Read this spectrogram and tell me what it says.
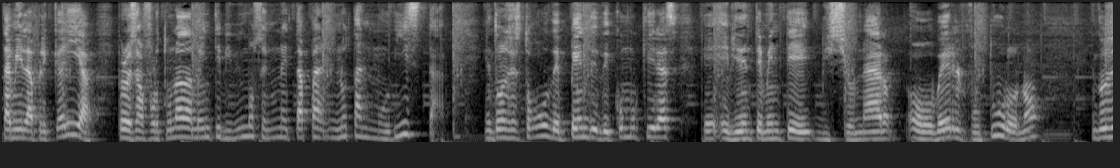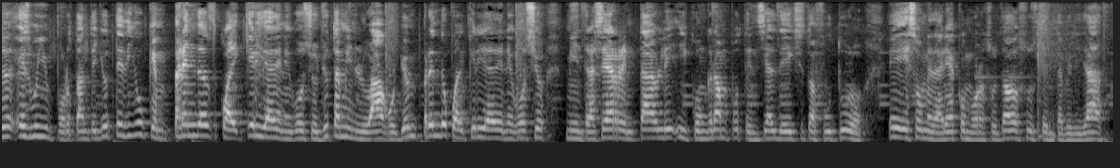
también la aplicaría. Pero desafortunadamente vivimos en una etapa no tan modista. Entonces todo depende de cómo quieras, eh, evidentemente, visionar o ver el futuro, ¿no? Entonces es muy importante. Yo te digo que emprendas cualquier idea de negocio. Yo también lo hago. Yo emprendo cualquier idea de negocio mientras sea rentable y con gran potencial de éxito a futuro. Eso me daría como resultado sustentabilidad.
